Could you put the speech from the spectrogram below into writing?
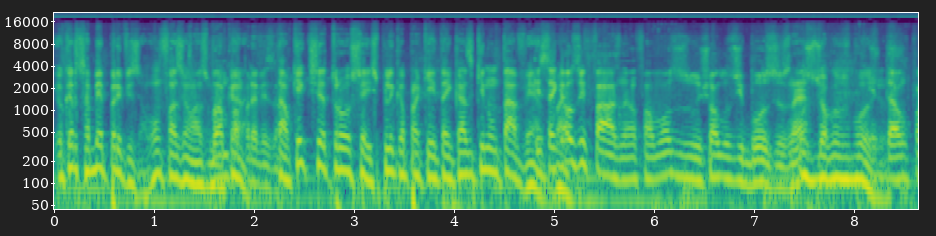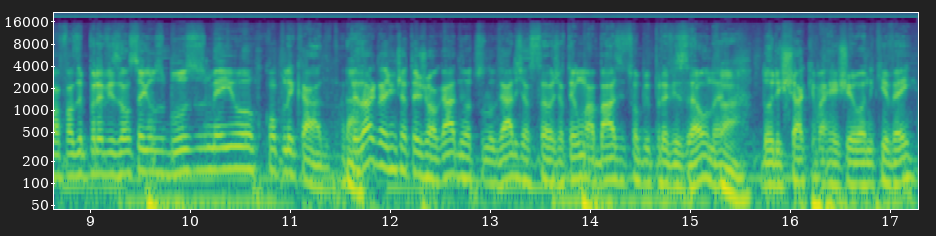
eu quero saber a previsão. Vamos fazer umas Vamos para previsão. Tá, o que que você trouxe aí? Explica para quem tá em casa que não tá vendo. Isso aqui vai. é os IFAs, né? O famoso jogos de búzios, né? Os jogos búzios. Então, para fazer previsão sem os búzios meio complicado. Tá. Apesar de a gente já ter jogado em outros lugares, já, já tem uma base sobre previsão, né? Tá. Do orixá que vai reger o ano que vem,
